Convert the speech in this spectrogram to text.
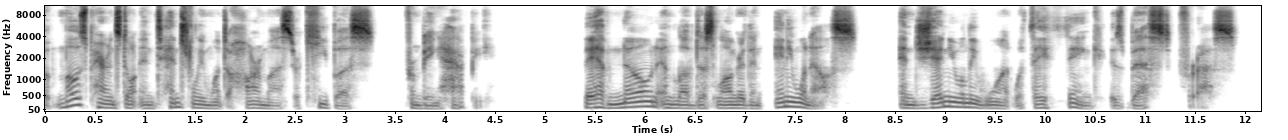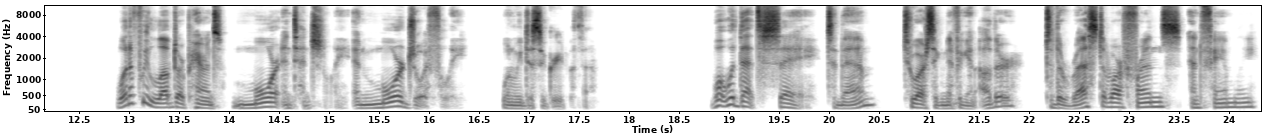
but most parents don't intentionally want to harm us or keep us from being happy. They have known and loved us longer than anyone else and genuinely want what they think is best for us. What if we loved our parents more intentionally and more joyfully when we disagreed with them? What would that say to them, to our significant other, to the rest of our friends and family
